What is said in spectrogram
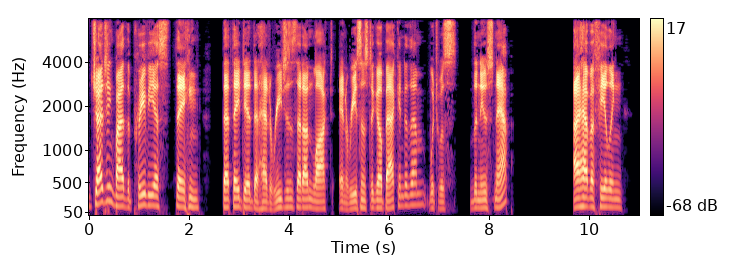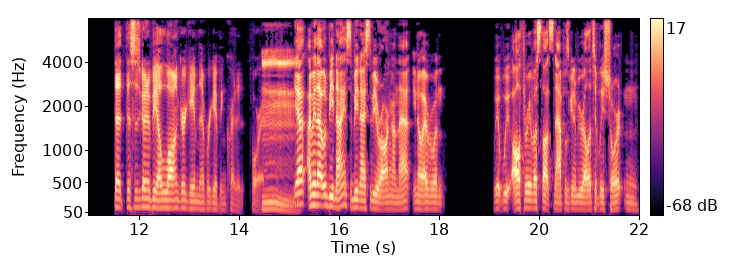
judging by the previous thing that they did that had regions that unlocked and reasons to go back into them, which was the new Snap. I have a feeling that this is going to be a longer game than we're giving credit for it. Mm. Yeah, I mean that would be nice. It'd be nice to be wrong on that. You know, everyone, we we all three of us thought Snap was going to be relatively short, and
